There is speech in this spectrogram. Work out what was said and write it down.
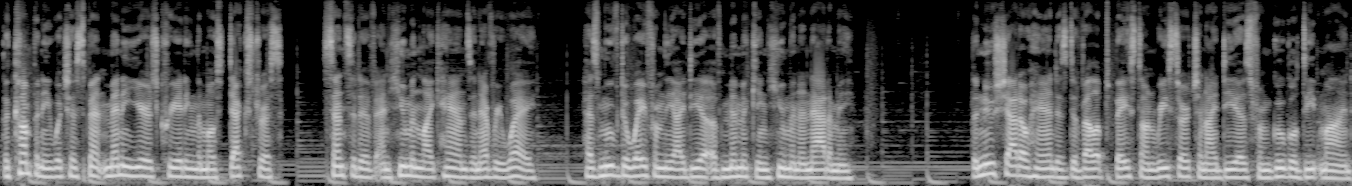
The company, which has spent many years creating the most dexterous, sensitive, and human-like hands in every way, has moved away from the idea of mimicking human anatomy. The new Shadow Hand is developed based on research and ideas from Google DeepMind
